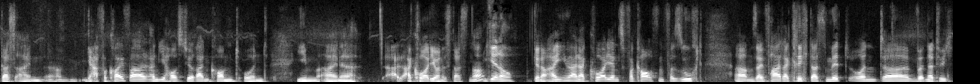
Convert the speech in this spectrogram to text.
dass ein ähm, ja, Verkäufer an die Haustür rankommt und ihm eine Akkordeon ist das, ne? Genau. Genau, ihm ein Akkordeon zu verkaufen versucht. Ähm, sein Vater kriegt das mit und äh, wird natürlich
